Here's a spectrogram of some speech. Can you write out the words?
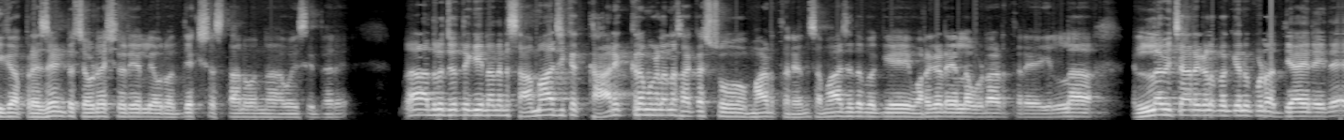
ಈಗ ಪ್ರೆಸೆಂಟ್ ಚೌಡೇಶ್ವರಿಯಲ್ಲಿ ಅವರು ಅಧ್ಯಕ್ಷ ಸ್ಥಾನವನ್ನ ವಹಿಸಿದ್ದಾರೆ. ಅದ್ರ ಜೊತೆಗೆ ಏನಂದ್ರೆ ಸಾಮಾಜಿಕ ಕಾರ್ಯಕ್ರಮಗಳನ್ನ ಸಾಕಷ್ಟು ಮಾಡ್ತಾರೆ. ಅಂದ್ರೆ ಸಮಾಜದ ಬಗ್ಗೆ ಹೊರಗಡೆ ಎಲ್ಲ ಓಡಾಡ್ತಾರೆ. ಎಲ್ಲ ಎಲ್ಲ ವಿಚಾರಗಳ ಬಗ್ಗೆನೂ ಕೂಡ ಅಧ್ಯಯನ ಇದೆ.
